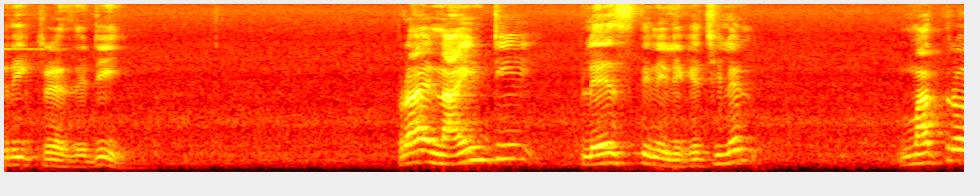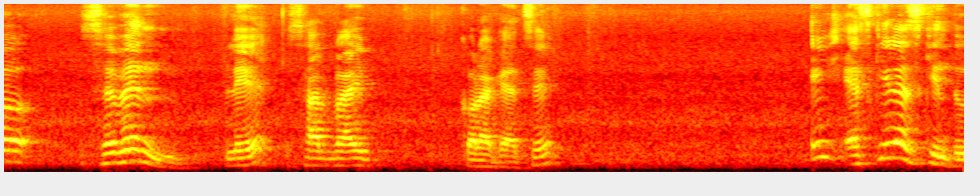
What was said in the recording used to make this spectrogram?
গ্রিক ট্র্যাজেডি প্রায় নাইনটি প্লেস তিনি লিখেছিলেন। মাত্র সেভেন প্লে সারভাইভ করা গেছে। এই অ্যাসকিলাস কিন্তু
